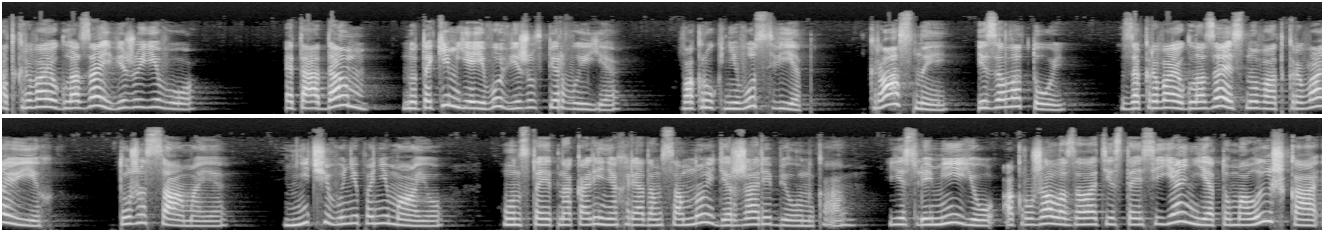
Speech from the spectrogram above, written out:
Открываю глаза и вижу его. Это Адам, но таким я его вижу впервые. Вокруг него свет. Красный и золотой. Закрываю глаза и снова открываю их. То же самое. Ничего не понимаю. Он стоит на коленях рядом со мной, держа ребенка. Если Мию окружало золотистое сияние, то малышка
